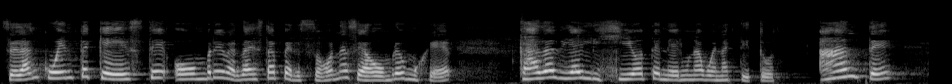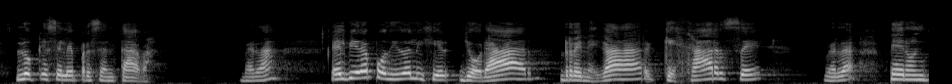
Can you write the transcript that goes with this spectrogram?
Se dan cuenta que este hombre, ¿verdad? Esta persona, sea hombre o mujer, cada día eligió tener una buena actitud ante lo que se le presentaba, ¿verdad? Él hubiera podido elegir llorar, renegar, quejarse, ¿verdad? Pero en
